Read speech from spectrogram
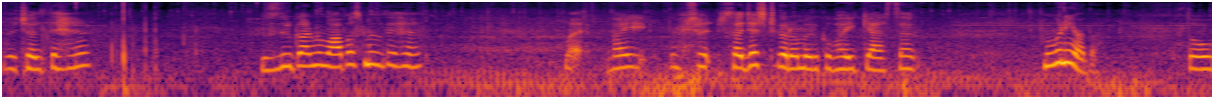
तो चलते हैं। दूसरी दुकान में वापस मिलते हैं। भाई तुम सजेस्ट करो मेरे को भाई क्या सा मुझे नहीं आता। तो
